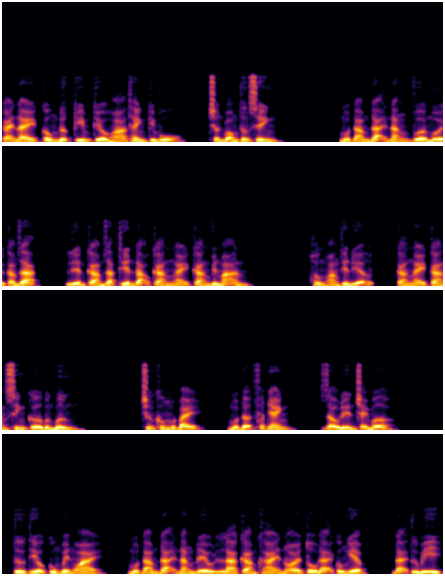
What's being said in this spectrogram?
cái này công đức kim kiều hóa thành kim vũ, chân bóng thương sinh. Một đám đại năng vừa mới cảm giác, liền cảm giác thiên đạo càng ngày càng viên mãn. Hồng hoang thiên địa, càng ngày càng sinh cơ bừng bừng. Chương 017, một đợt phất nhanh, giàu đến chảy mỡ. Tử Tiêu cung bên ngoài, một đám đại năng đều là cảm khái nói tổ đại công nghiệp, đại từ bi.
